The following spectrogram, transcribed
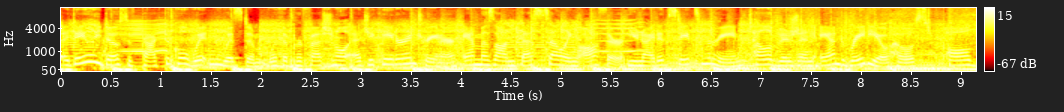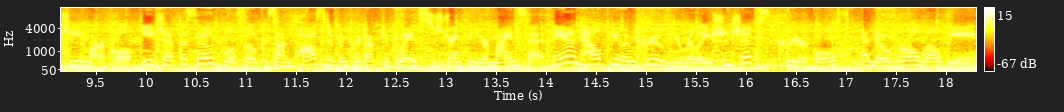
A daily dose of practical wit and wisdom with a professional educator and trainer, Amazon best-selling author, United States Marine, television and radio host Paul G. Markel. Each episode will focus on positive and productive ways to strengthen your mindset and help you improve your relationships, career goals, and overall well-being.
